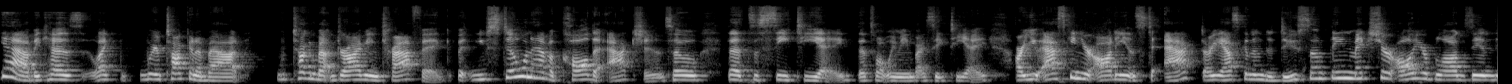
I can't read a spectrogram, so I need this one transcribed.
yeah because like we're talking about we're talking about driving traffic, but you still want to have a call to action. So that's a CTA. That's what we mean by CTA. Are you asking your audience to act? Are you asking them to do something? Make sure all your blogs end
